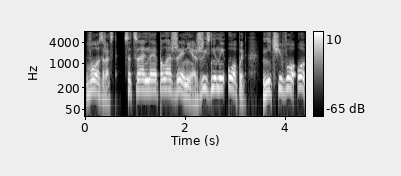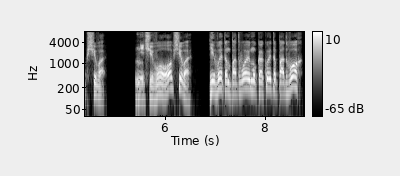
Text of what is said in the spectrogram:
возраст, социальное положение, жизненный опыт. Ничего общего. Ничего общего? И в этом, по-твоему, какой-то подвох?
